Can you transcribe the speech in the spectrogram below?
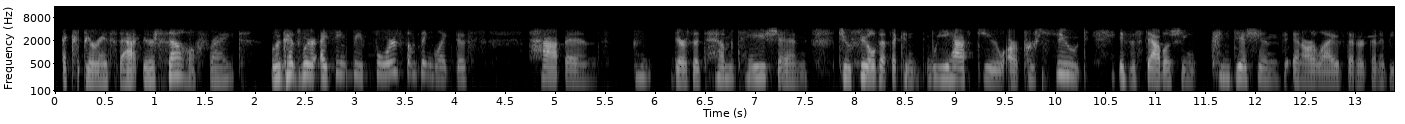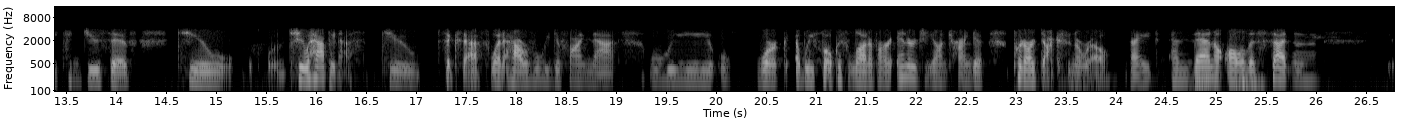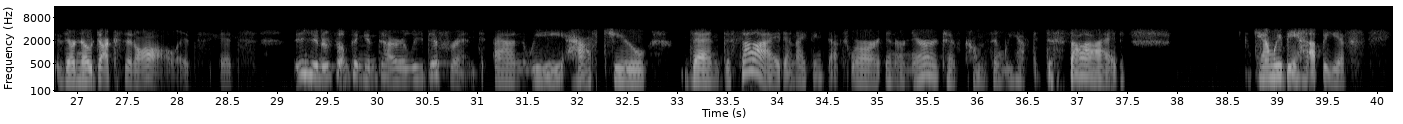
experienced that yourself right? Because we're i think before something like this happens there's a temptation to feel that the con- we have to our pursuit is establishing conditions in our lives that are going to be conducive to to happiness to success what however we define that. We work we focus a lot of our energy on trying to put our ducks in a row right? And then all of a sudden there are no ducks at all. It's it's you know something entirely different. And we have to then decide and i think that's where our inner narrative comes in. We have to decide can we be happy if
